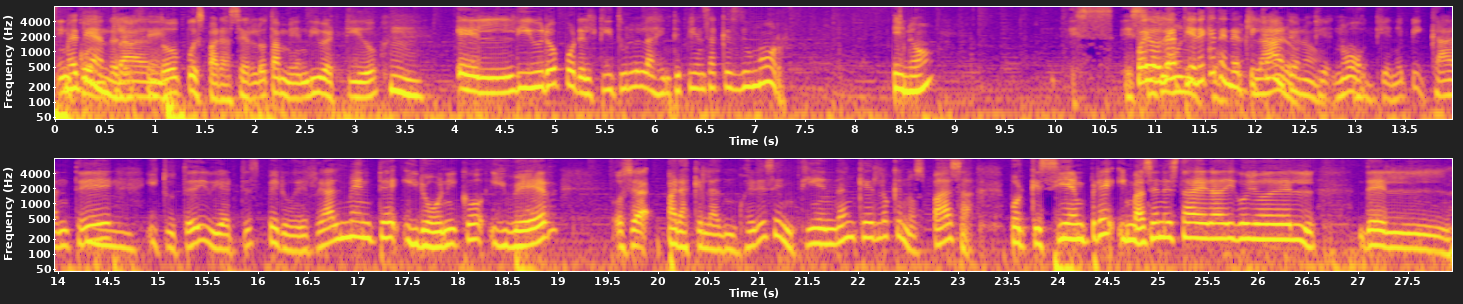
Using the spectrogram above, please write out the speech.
encontrando, sí. pues para hacerlo también divertido. Mm. El libro, por el título, la gente piensa que es de humor. ¿Y no? Es, es Pues, o sea, tiene que tener picante, ¿o no? no, tiene picante Mm. y tú te diviertes, pero es realmente irónico y ver, o sea, para que las mujeres entiendan qué es lo que nos pasa, porque siempre, y más en esta era, digo yo, del, del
